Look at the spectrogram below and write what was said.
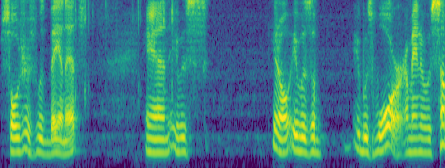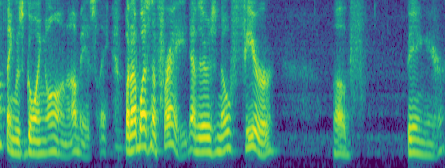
soldiers with bayonets. And it was, you know, it was a, it was war. I mean, it was something was going on, obviously. But I wasn't afraid. I mean, there was no fear of being here.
